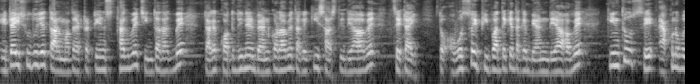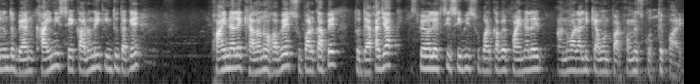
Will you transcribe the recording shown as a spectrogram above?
এটাই শুধু যে তার মাথায় একটা টেন্স থাকবে, চিন্তা থাকবে, তাকে কতদিনের ব্যান করা হবে, তাকে কি শাস্তি দেওয়া হবে, সেটাই। তো অবশ্যই ফিফা থেকে তাকে ব্যান দেওয়া হবে, কিন্তু সে এখনও পর্যন্ত ব্যান খায়নি, সে কারণেই কিন্তু তাকে ফাইনালে খেলানো হবে সুপার কাপের তো দেখা যাক ইস্টবেঙ্গল এফসি সিবি সুপার কাপের ফাইনালে আনোয়ার আলী কেমন পারফরমেন্স করতে পারে।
